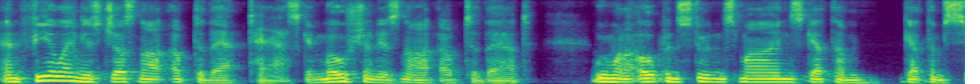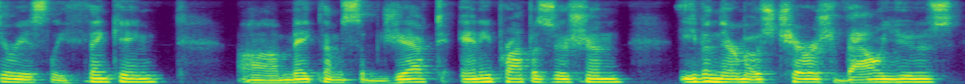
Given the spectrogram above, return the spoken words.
And feeling is just not up to that task. Emotion is not up to that. We want to open students' minds, get them get them seriously thinking, uh, make them subject any proposition, even their most cherished values,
